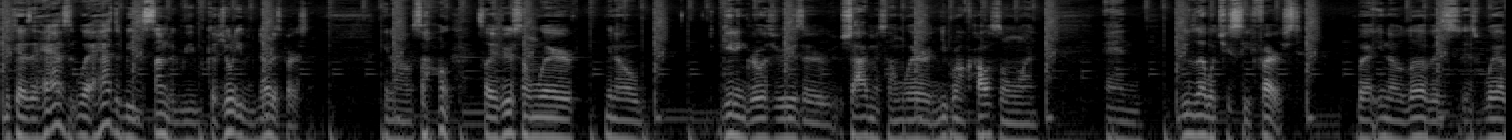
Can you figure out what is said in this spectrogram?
because it has well it has to be to some degree because you don't even know this person you know so so if you're somewhere you know getting groceries or shopping somewhere and you run across someone and you love what you see first but you know love is is way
